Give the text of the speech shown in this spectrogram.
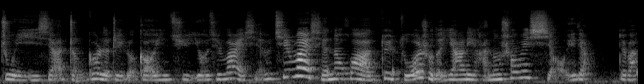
注意一下整个的这个高音区，尤其外弦，其实外弦的话对左手的压力还能稍微小一点，对吧？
